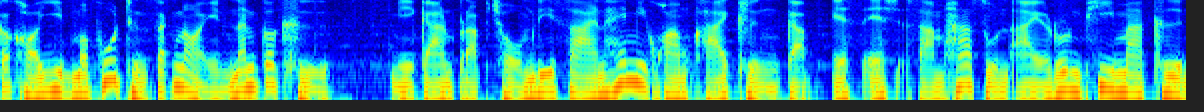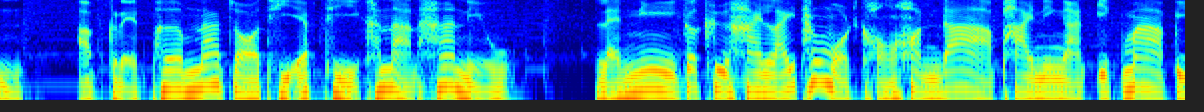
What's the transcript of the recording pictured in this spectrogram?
ก็ขอหยิบมาพูดถึงสักหน่อยนั่นก็คือ มีการปรับโฉมดีไซน์ให้มีความคล้ายคลึงกับ SH 350i รุ่นพี่มากขึ้น อัปเกรดเพิ่มหน้าจอ TFT ขนาด 5 นิ้ว และนี่ก็คือไฮไลท์ทั้งหมดของ Honda ภายในงาน ICMA ปี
